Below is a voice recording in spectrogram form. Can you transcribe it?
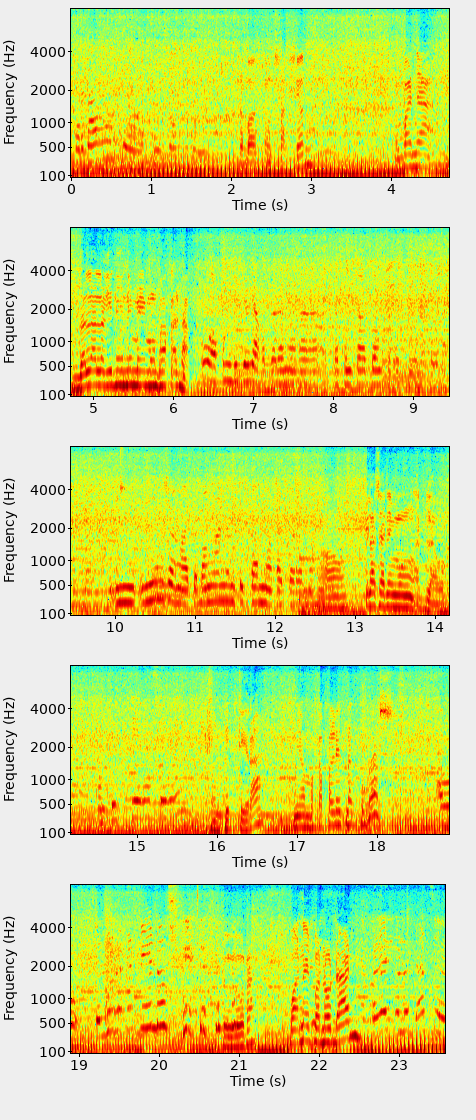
Trabaho ko. Trabaho sa construction? Niya, dala lagi ni ni may mong baka anak? Oo, akong bigala ko para makatapang ko ito na mahimang. Iyon siya nga, tabangan lang para mahimang. Oo. Pila sa ni mong adlaw? Ang 50 ra sir. eh. Ang tira? Niya makapalit nagpugas. Tuloy na ka kilos. Tulura. Wa na panodan. Walay ko lang sir.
